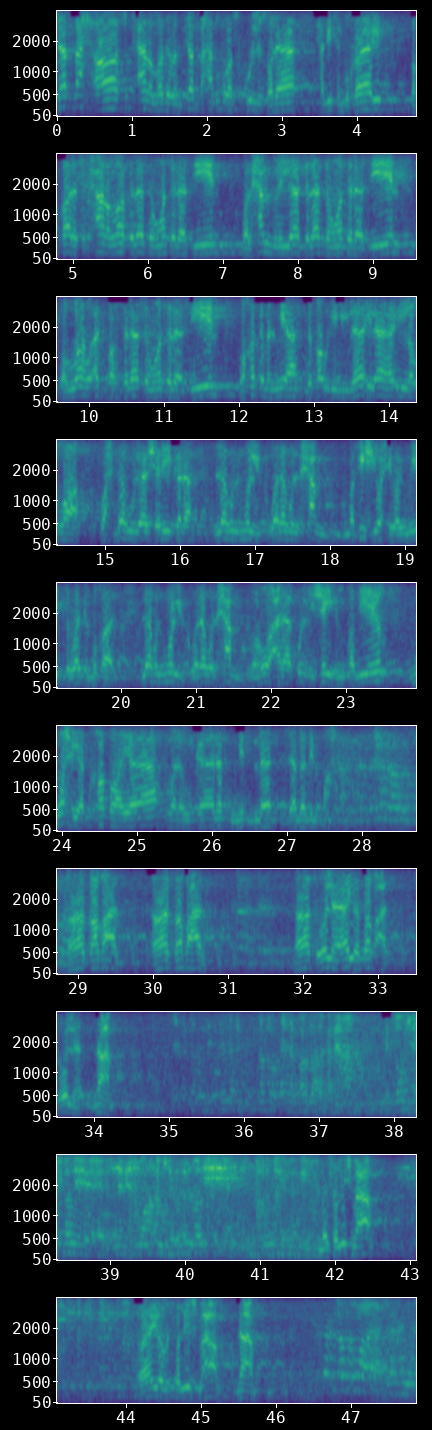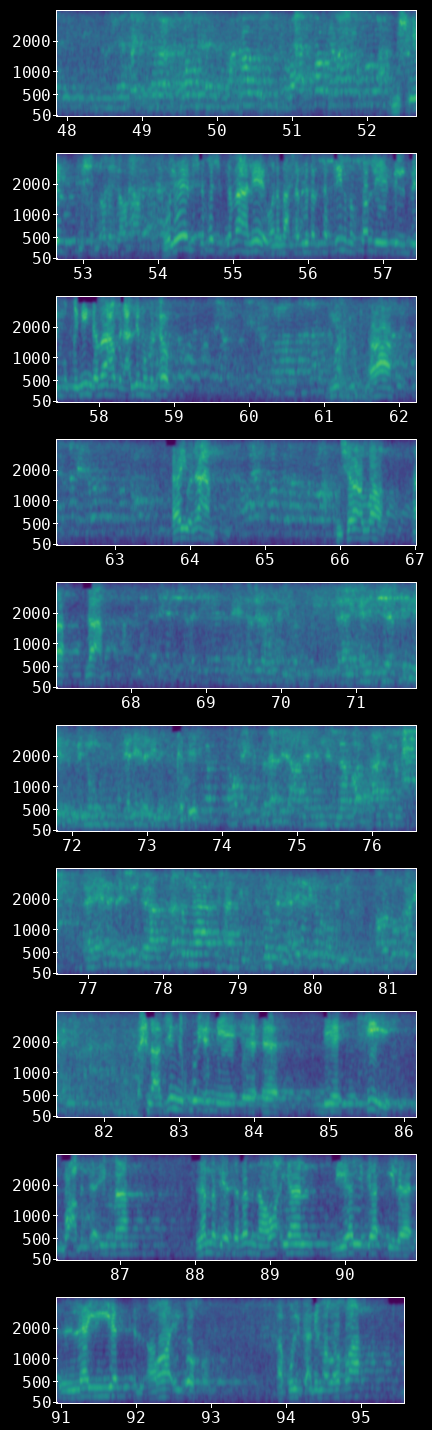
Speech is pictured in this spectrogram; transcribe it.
تسبح آه سبحان الله ده بنسبح دبر كل صلاة. حديث البخاري فقال سبحان الله 33 والحمد لله 33 والله أكبر 33 وختم المئة بقوله لا إله إلا الله وحده لا شريك له له الملك وله الحمد. وما فيش يحيي ويميت في رواية البخاري. له الملك وله الحمد وهو على كل شيء قدير محيت خطاياه ولو كانت مثل زبد البحر. آه طبعا آه طبعا. آه تقولها أيوه طبعا تقولها. نعم. ما يصليش معاه أيوه ما يصليش معاه نعم. مش إيه؟ مش وليه؟ مش نخش الجماعة ليه؟ وأنا ما إحنا بنبقى مسافرين وبنصلي بالمقيمين جماعة وبنعلمهم الحكم. آه. أيوه نعم. إن شاء الله. ها نعم. كانت إحنا عايزين نقول إن في بعض الأئمة لما بيتبنى رأيا بيلجأ إلى لي الآراء الأخرى. أقول التعبير مرة أخرى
